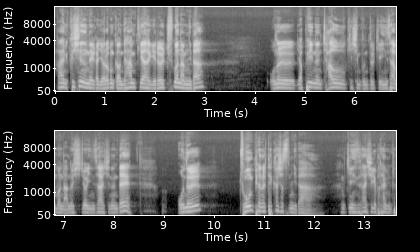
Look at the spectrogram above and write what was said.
하나님 크신 은혜가 여러분 가운데 함께하기를 축원합니다. 오늘 옆에 있는 좌우 계신 분들께 인사 한번 나누시죠. 인사하시는데 오늘 좋은 편을 택하셨습니다. 함께 인사하시기 바랍니다.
